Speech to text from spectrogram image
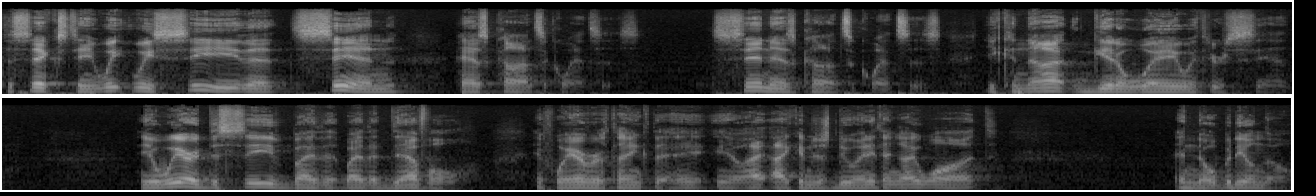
to 16, we, we see that sin has consequences. Sin has consequences. You cannot get away with your sin. You know, we are deceived by the, by the devil if we ever think that, hey, you know, I, I can just do anything I want and nobody will know.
